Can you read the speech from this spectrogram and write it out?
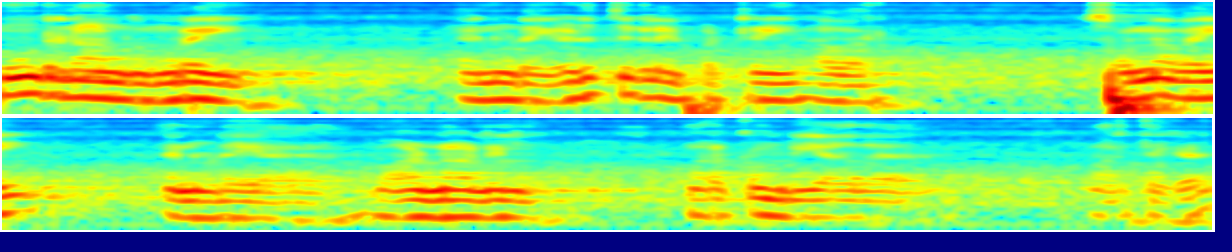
மூன்று நான்கு முறை என்னுடைய எழுத்துக்களை பற்றி அவர் சொன்னவை என்னுடைய வாழ்நாளில் மறக்க முடியாத வார்த்தைகள்.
